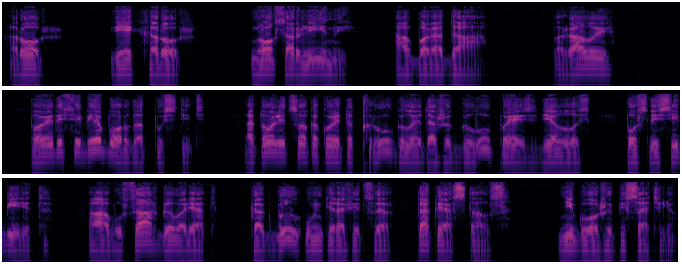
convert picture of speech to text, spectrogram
Хорош, весь хорош, нос орлиный, а борода. Пожалуй, Стоит и себе бороду отпустить, а то лицо какое-то круглое, даже глупое сделалось после Сибири-то, а в усах, говорят, как был унтер-офицер, так и остался. Негоже писателю.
